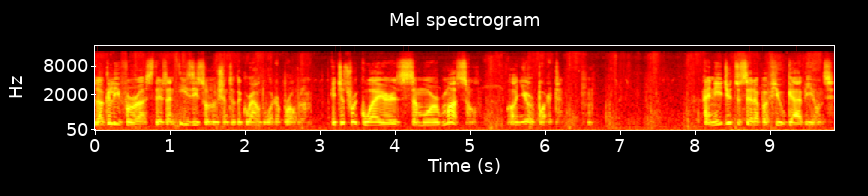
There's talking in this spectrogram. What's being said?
Luckily for us, there's an easy solution to the groundwater problem. It just requires some more muscle on your part. I need you to set up a few gabions.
